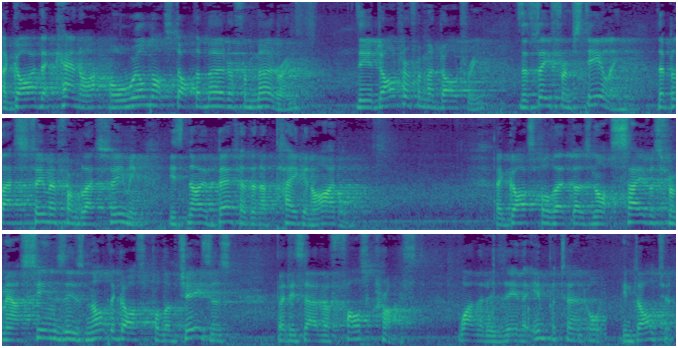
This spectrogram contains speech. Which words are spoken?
A God that cannot or will not stop the murderer from murdering, the adulterer from adultery, the thief from stealing, the blasphemer from blaspheming, is no better than a pagan idol. A gospel that does not save us from our sins is not the gospel of Jesus, but is that of a false Christ, one that is either impotent or indulgent.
